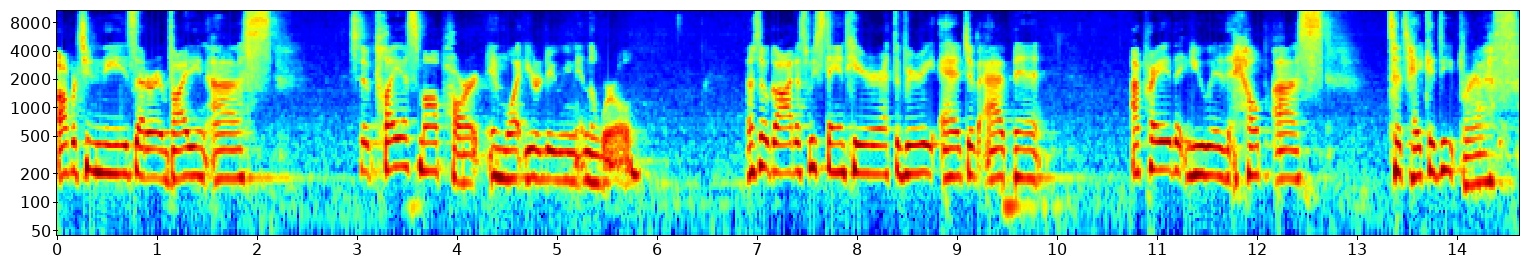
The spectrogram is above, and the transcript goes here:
Opportunities that are inviting us to play a small part in what you're doing in the world. And so, God, as we stand here at the very edge of Advent, I pray that you would help us to take a deep breath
